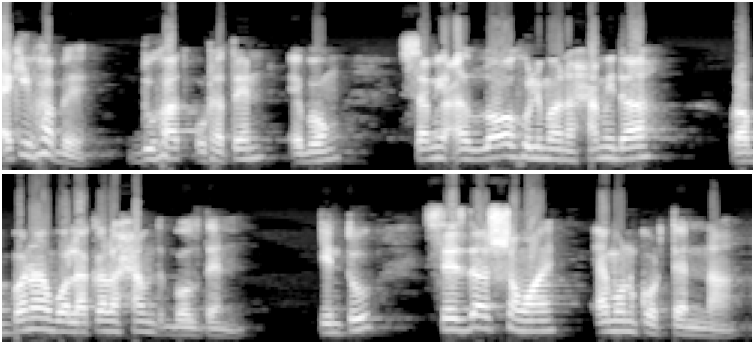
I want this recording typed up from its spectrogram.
একইভাবে দুহাত উঠাতেন এবং সামি আল্লাহুলিমান হামিদা রব্বানা ওয়ালাকাল হামদ বলতেন। কিন্তু সেজদার সময় এমন করতেন না।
